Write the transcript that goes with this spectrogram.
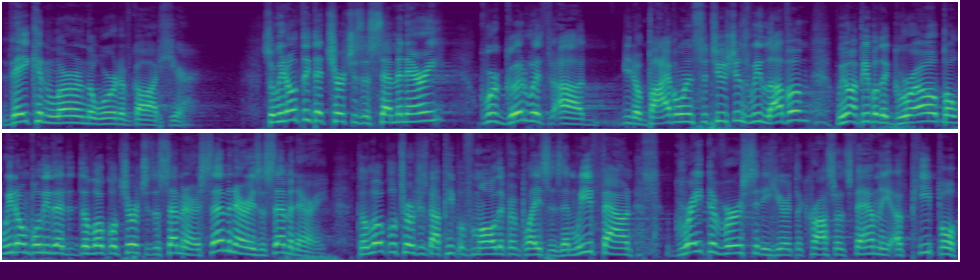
they can learn the Word of God here. So we don't think that church is a seminary. We're good with uh, you know, Bible institutions. We love them. We want people to grow, but we don't believe that the local church is a seminary. A seminary is a seminary. The local church has got people from all different places. And we've found great diversity here at the Crossroads family of people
